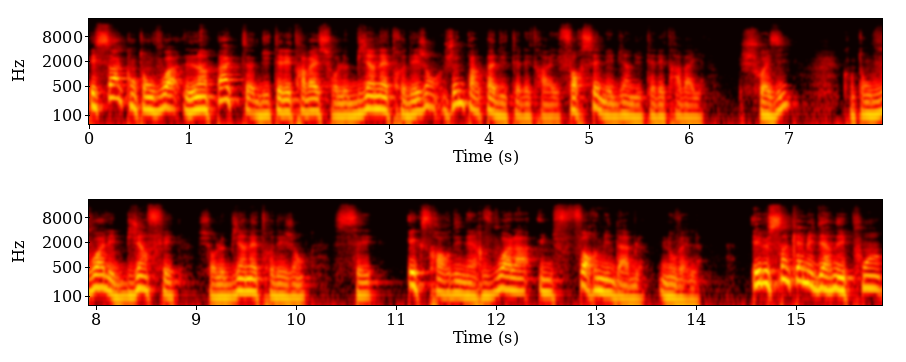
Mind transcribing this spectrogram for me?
Et ça, quand on voit l'impact du télétravail sur le bien-être des gens, je ne parle pas du télétravail forcé, mais bien du télétravail choisi, quand on voit les bienfaits sur le bien-être des gens, c'est extraordinaire. Voilà une formidable nouvelle. Et le cinquième et dernier point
